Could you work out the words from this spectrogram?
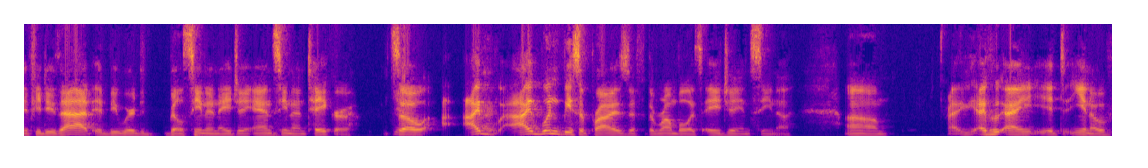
if you do that, it'd be weird to build Cena and AJ and Cena and Taker. Yeah. So I I wouldn't be surprised if the Rumble is AJ and Cena. Um, I, I, it you know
